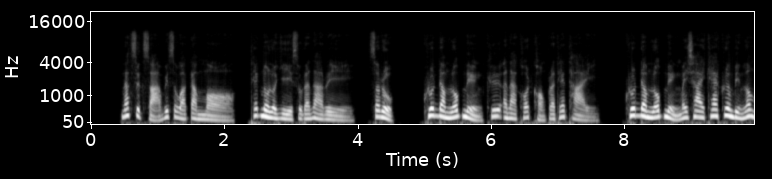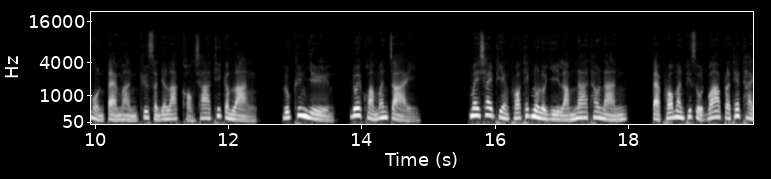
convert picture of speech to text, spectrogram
ๆ นักศึกษาวิศวกรรมม เทคโนโลยีสุรนารี สรุป ครุฑดำลบหนึ่งคืออนาคตของประเทศไทย ครุฑดำลบหนึ่งไม่ใช่แค่เครื่องบินล่องหนแต่มันคือสัญลักษณ์ของชาติที่กำลัง ลุกขึ้นยืน ด้วยความมั่นใจ ไม่ใช่เพียงเพราะเทคโนโลยีล้ำหน้าเท่านั้น แต่เพราะมันพิสูจน์ว่าประเทศไทย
